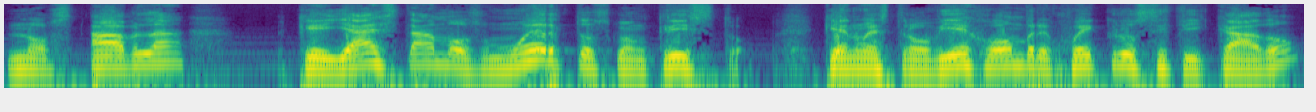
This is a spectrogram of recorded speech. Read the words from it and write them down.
nos habla que ya estamos muertos con Cristo, que nuestro viejo hombre fue crucificado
